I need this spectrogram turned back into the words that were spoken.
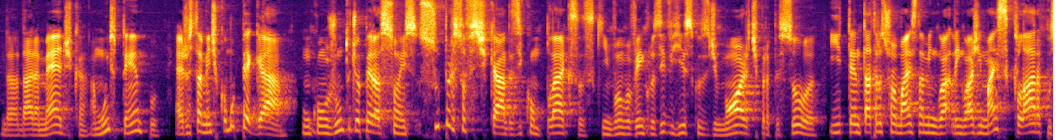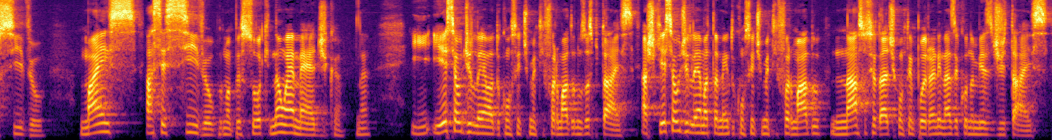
da, da área médica, há muito tempo, é justamente como pegar um conjunto de operações super sofisticadas e complexas, que vão envolver inclusive riscos de morte para a pessoa, e tentar transformar isso na linguagem mais clara possível, mais acessível para uma pessoa que não é médica. Né? E, e, esse é o dilema do consentimento informado nos hospitais. Acho que esse é o dilema também do consentimento informado na sociedade contemporânea e nas economias digitais.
